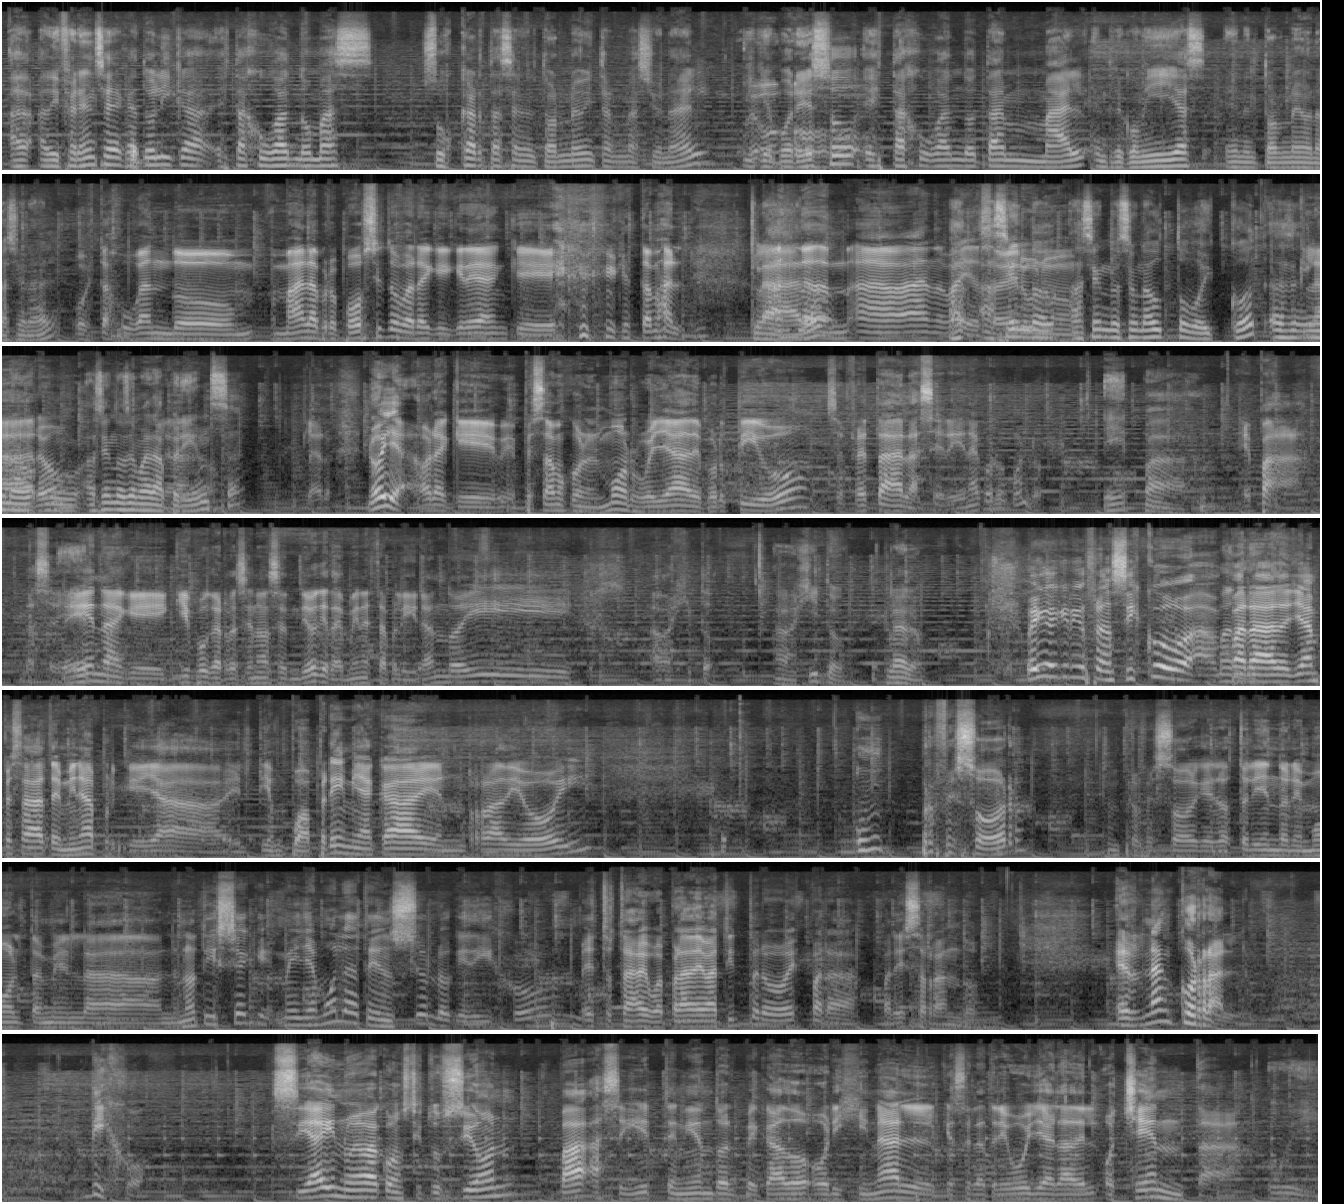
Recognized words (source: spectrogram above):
a, a diferencia de Católica, está jugando más sus cartas en el torneo internacional y que por Oh. eso está jugando tan mal, entre comillas, en el torneo nacional? O está jugando mal a propósito para que crean que, que está mal. Claro. Anda- ah, anda, vaya Haciendo, uno. haciéndose un auto boicot, Claro. haciéndose mala Claro. prensa. Claro. No, ya, ahora que empezamos con el morbo ya deportivo, se enfrenta a La Serena Colo Colo. Epa. Epa, La Serena, que equipo que recién ascendió, que también está peligrando ahí abajito. Abajito, claro. Oiga, querido Francisco, ah, para ya empezar a terminar, porque ya el tiempo apremia acá en Radio Hoy, un profesor, un profesor que lo estoy leyendo en Emol también la, la noticia, que me llamó la atención lo que dijo. Esto está igual para debatir, pero es para, para ir cerrando. Hernán Corral dijo, si hay nueva constitución, va a seguir teniendo el pecado original que se le atribuye a la del 80. Uy.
